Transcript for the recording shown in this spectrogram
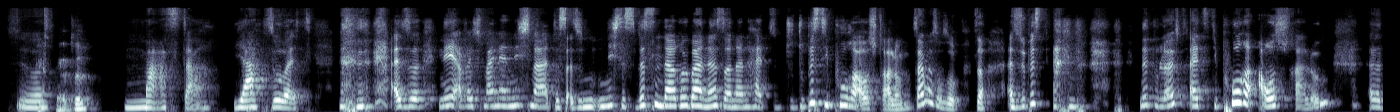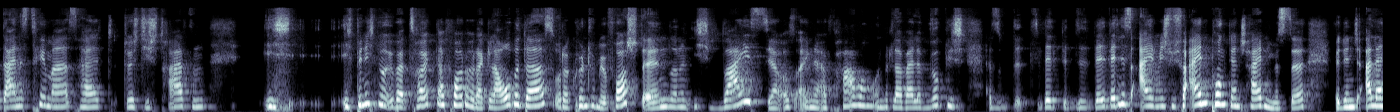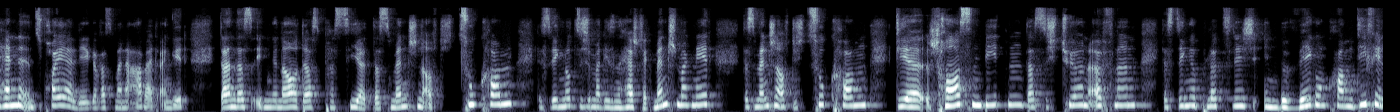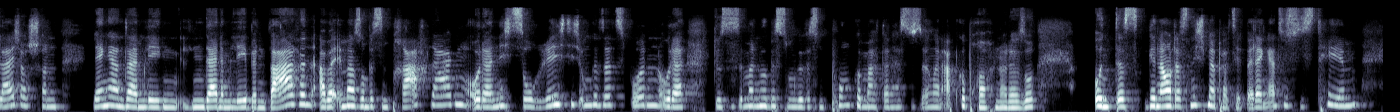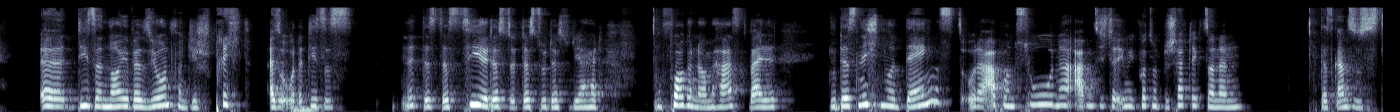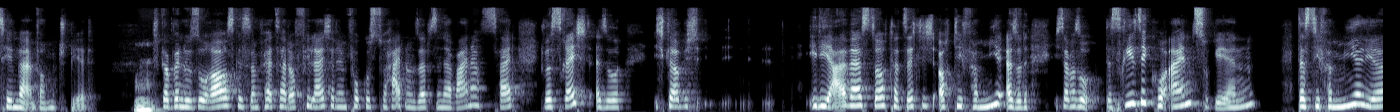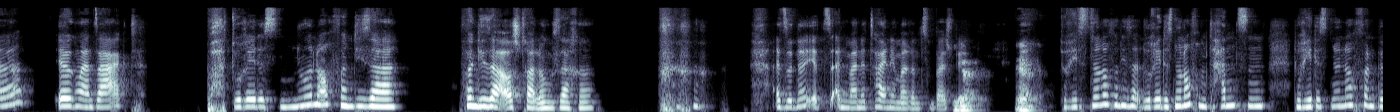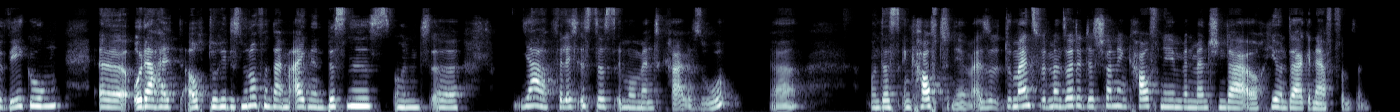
So, Experte? Master. Ja, sowas. Also, nee, aber ich meine ja nicht mal das, also nicht das Wissen darüber, ne, sondern halt, du, du bist die pure Ausstrahlung. Sagen wir es auch so. So, also du bist, ne, du läufst als die pure Ausstrahlung äh, deines Themas halt durch die Straßen. Ich, ich bin nicht nur überzeugt davon oder glaube das oder könnte mir vorstellen, sondern ich weiß ja aus eigener Erfahrung und mittlerweile wirklich, also wenn es ein, ich mich für einen Punkt entscheiden müsste, für den ich alle Hände ins Feuer lege, was meine Arbeit angeht, dann, dass eben genau das passiert, dass Menschen auf dich zukommen. Deswegen nutze ich immer diesen Hashtag Menschenmagnet, dass Menschen auf dich zukommen, dir Chancen bieten, dass sich Türen öffnen, dass Dinge plötzlich in Bewegung kommen, die vielleicht auch schon länger in deinem Leben, in deinem Leben waren, aber immer so ein bisschen brach lagen oder nicht so richtig umgesetzt wurden oder du hast es immer nur bis zu einem gewissen Punkt gemacht, dann hast du es irgendwann abgebrochen oder so. Und das genau das nicht mehr passiert, weil dein ganzes System äh, diese neue Version von dir spricht. Also oder dieses, ne, das, das Ziel, das, das, du, das du dir halt vorgenommen hast, weil du das nicht nur denkst oder ab und zu, ne, abends sich da irgendwie kurz mit beschäftigt, sondern das ganze System da einfach mitspielt. Mhm. Ich glaube, wenn du so rausgehst, dann fällt es halt auch viel leichter, den Fokus zu halten. Und selbst in der Weihnachtszeit, du hast recht, also ich glaube, ich, ideal wäre es doch tatsächlich auch die Familie, also ich sage mal so, das Risiko einzugehen, dass die Familie irgendwann sagt, boah, du redest nur noch von dieser, von dieser Ausstrahlungssache. also, ne, jetzt an meine Teilnehmerin zum Beispiel. Ja. Ja. Du redest nur noch von dieser, du redest nur noch vom Tanzen, du redest nur noch von Bewegung äh, oder halt auch, du redest nur noch von deinem eigenen Business und äh, ja, vielleicht ist das im Moment gerade so, ja, und das in Kauf zu nehmen. Also du meinst, man sollte das schon in Kauf nehmen, wenn Menschen da auch hier und da genervt von sind.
